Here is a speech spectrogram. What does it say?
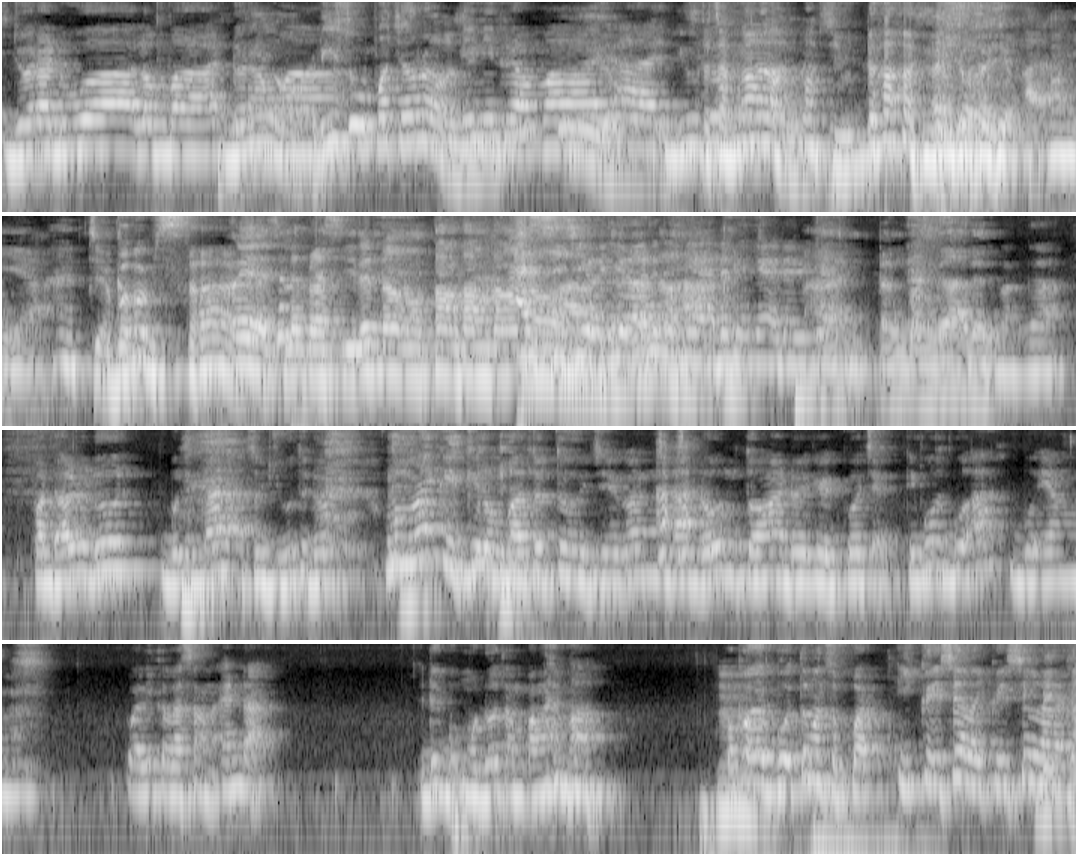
juara dua lomba drama Di su pacara. mini drama Iya. ah. Tecam ngawak Mas Yuda. Ayo ayo. Ah, Iya. Cik bapak bisa. Oh iya, selebrasi dan dong tang tang tang. Iya iya Jangan, ada nih ah. ada nih ada nih Tang bangga ada. bangga padahal dulu bulan anak tujuh tuh dong mengenai kayak kira lomba tuh tuh cek kan ada untung ada kayak gue cek tiba bu ah bu yang wali kelas sana. Endak jadi bu muda tampangnya mah pokoknya bu tuh support ikut isi lah ikut isi lah. BK.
